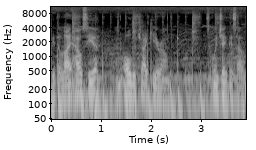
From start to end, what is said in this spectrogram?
with the lighthouse here and all the chaiki around. So go and check this out.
